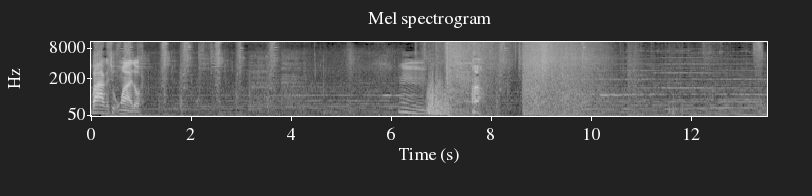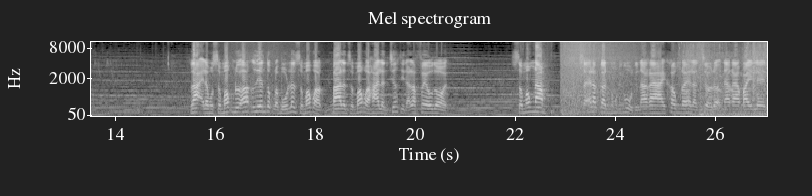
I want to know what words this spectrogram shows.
ba cái trụ ngoài rồi. Hmm. Lại là một smoke nữa, liên tục là bốn lần smoke và ba lần smoke và hai lần trước thì đã là fail rồi. Smoke 5 sẽ là cần có một cái ngủ từ Naga hay không đây hay là chờ đợi Naga bay lên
